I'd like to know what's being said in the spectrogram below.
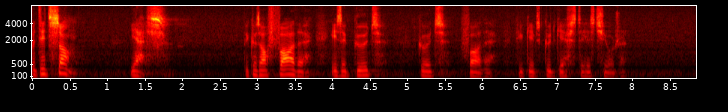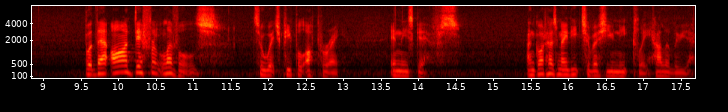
But did some? Yes. Because our Father is a good, good Father who gives good gifts to his children. But there are different levels to which people operate in these gifts. And God has made each of us uniquely. Hallelujah.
